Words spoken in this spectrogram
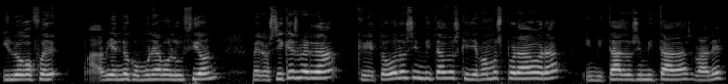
y luego fue habiendo como una evolución. Pero sí que es verdad que todos los invitados que llevamos por ahora, invitados, invitadas, ¿vale?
